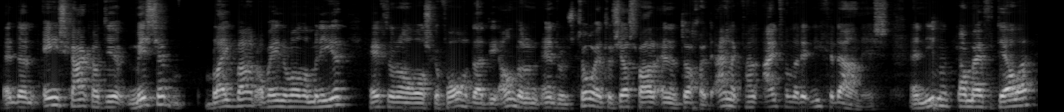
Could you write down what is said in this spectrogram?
en dan één schakeltje missen, blijkbaar op een of andere manier, heeft dan al als gevolg dat die anderen zo enthousiast waren en het toch uiteindelijk van het eind van de rit niet gedaan is. En niemand kan mij vertellen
